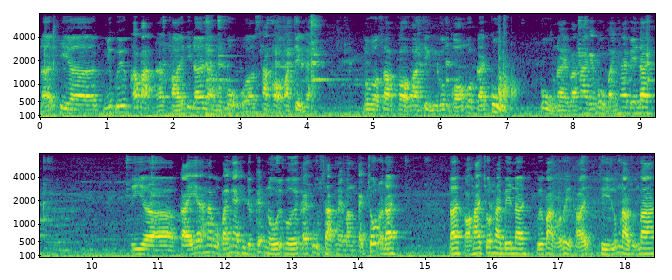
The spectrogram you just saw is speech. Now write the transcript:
Đấy, thì như quý các bạn thấy thì đây là một bộ sạc cỏ hoàn chỉnh này. Một bộ sạc cỏ hoàn chỉnh thì gồm có một cái củ củ này và hai cái bộ bánh hai bên đây. Thì cái, hai bộ bánh này thì được kết nối với cái củ sạc này bằng cái chốt ở đây đây có hai chốt hai bên đây quý bạn có thể thấy. Thì lúc nào chúng ta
